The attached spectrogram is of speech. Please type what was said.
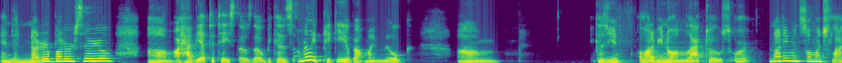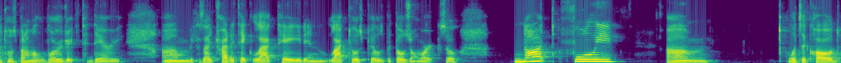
and the Nutter Butter cereal. Um, I have yet to taste those though because I'm really picky about my milk. Um, because you, a lot of you know I'm lactose, or not even so much lactose, but I'm allergic to dairy. Um, because I try to take Lactaid and lactose pills, but those don't work. So not fully um what's it called?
